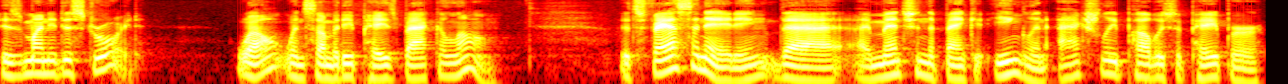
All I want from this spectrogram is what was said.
is money destroyed? Well, when somebody pays back a loan. It's fascinating that I mentioned the Bank of England actually published a paper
